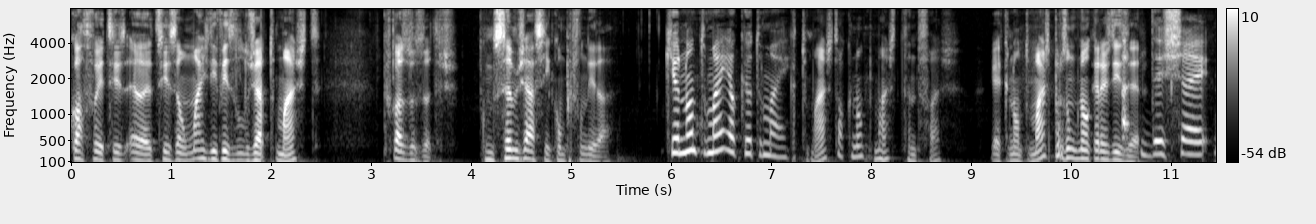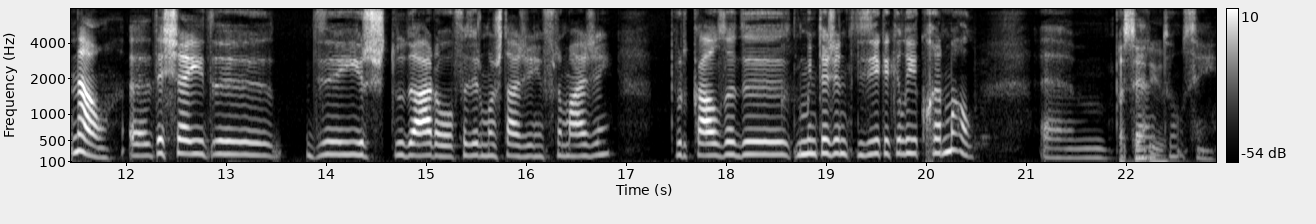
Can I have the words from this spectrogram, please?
qual foi a decis- a decisão mais difícil que já tomaste por causa dos outros? Começamos já assim com profundidade. Que eu não tomei ou que eu tomei? Que tomaste ou que não tomaste, tanto faz. É que não tomaste, presumo que não queres dizer. Deixei, não, ah, deixei de, de ir estudar ou fazer uma estágio em enfermagem por causa de muita gente dizia que aquilo ia correr mal. Ahm, A sério? portanto, Sim.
